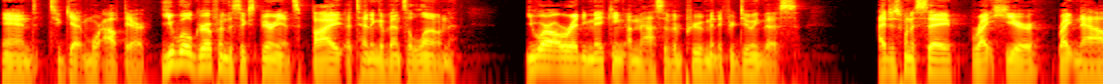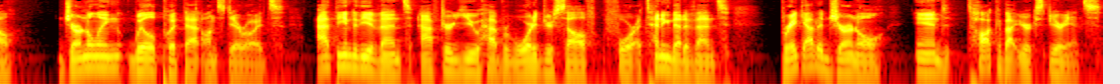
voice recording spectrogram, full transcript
and to get more out there. You will grow from this experience by attending events alone. You are already making a massive improvement if you're doing this. I just want to say right here, right now, journaling will put that on steroids. At the end of the event, after you have rewarded yourself for attending that event, break out a journal and talk about your experience.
